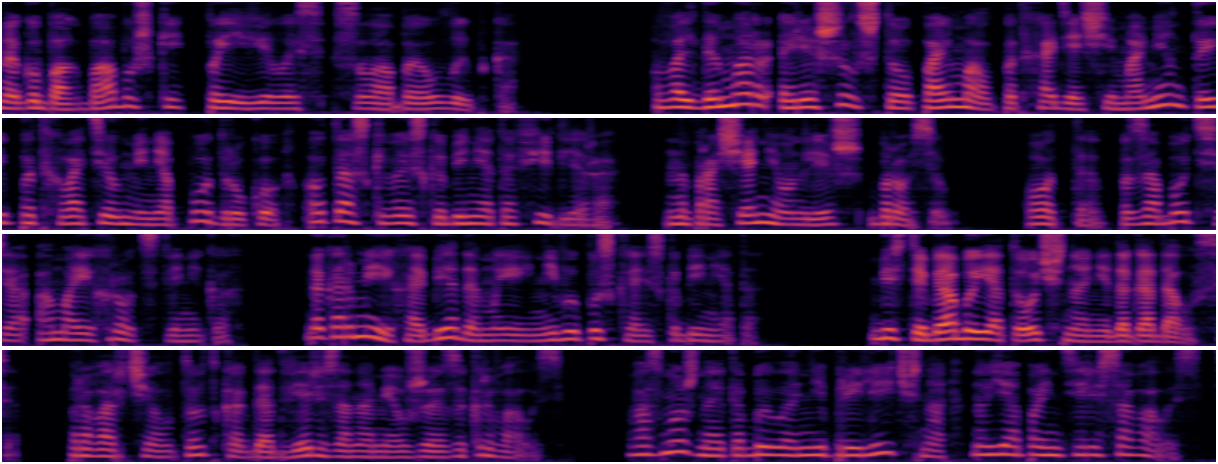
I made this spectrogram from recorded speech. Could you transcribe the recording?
На губах бабушки появилась слабая улыбка. Вальдемар решил, что поймал подходящий момент и подхватил меня под руку, утаскивая из кабинета Фидлера. На прощание он лишь бросил. «Отто, позаботься о моих родственниках. Накорми их обедом и не выпускай из кабинета». «Без тебя бы я точно не догадался», проворчал тот, когда дверь за нами уже закрывалась. Возможно, это было неприлично, но я поинтересовалась.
